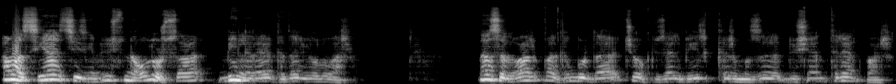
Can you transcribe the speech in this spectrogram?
Ama siyah çizginin üstüne olursa 1000 liraya kadar yolu var. Nasıl var? Bakın burada çok güzel bir kırmızı düşen trend var.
